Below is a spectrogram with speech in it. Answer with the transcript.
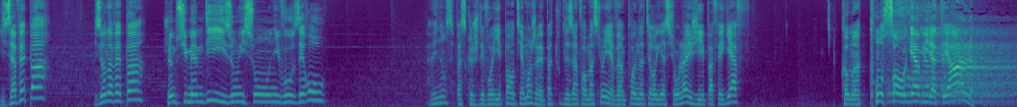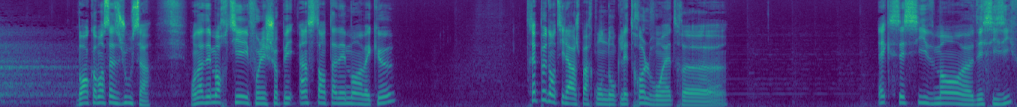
Ils avaient pas? Ils en avaient pas? Je me suis même dit ils, ont, ils sont au niveau zéro. Ah mais non c'est parce que je les voyais pas entièrement, j'avais pas toutes les informations, il y avait un point d'interrogation là et j'y ai pas fait gaffe. Comme un consanguin bilatéral Bon, comment ça se joue ça? On a des mortiers, il faut les choper instantanément avec eux. Très peu d'anti-large par contre, donc les trolls vont être euh, excessivement euh, décisifs.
